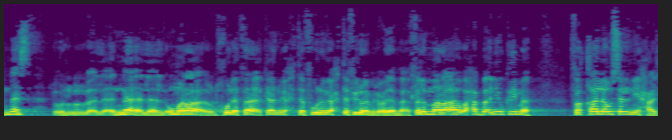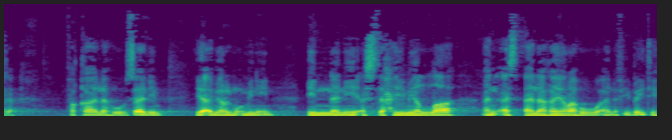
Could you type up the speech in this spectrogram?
الناس الأمراء الخلفاء كانوا يحتفون ويحتفلون بالعلماء فلما رآه أحب أن يكرمه فقال له سلني حاجة. فقال له سالم يا أمير المؤمنين إنني أستحي من الله أن أسأل غيره وأنا في بيته.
